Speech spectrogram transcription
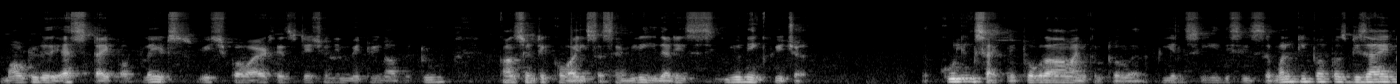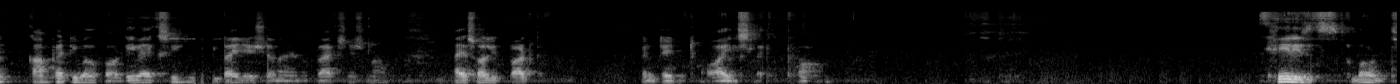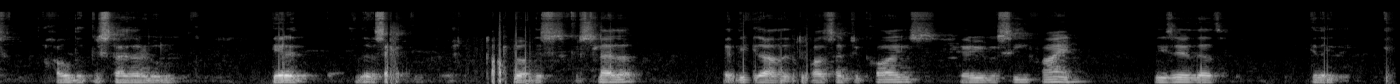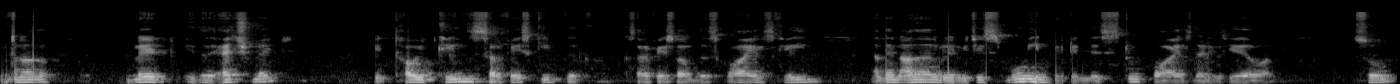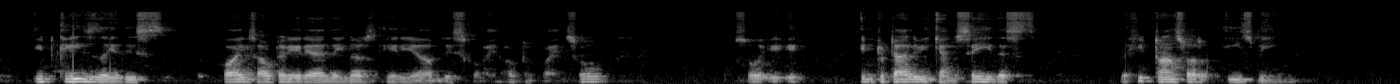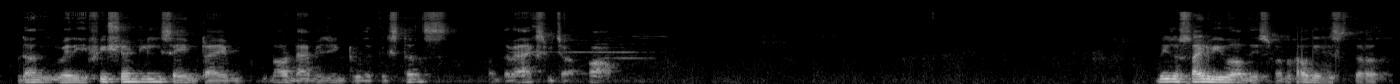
mounted with the S type of plates which provides hesitation in between of the two concentric coils assembly that is unique feature the cooling cycle program and control by the PLC. This is a multi-purpose design compatible for dewaxing, utilization, and fractionation of high solid part content oils like palm. Here is about how the crystallizer will look. Here the second top of this crystallizer. These are the two concentric coils. Here you will see fine these are the, the internal blade is the edge blade. It how it cleans surface, keep the surface of the coils clean. And then other blade which is moving in between these two coils that is here one. So it cleans the this coils outer area and the inner area of this coil, outer coil. So so it, in totality we can say this the heat transfer is being done very efficiently, same time not damaging to the crystals of the wax which are formed. This is a side view of this one, how this the,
